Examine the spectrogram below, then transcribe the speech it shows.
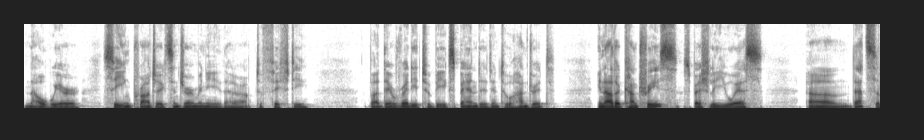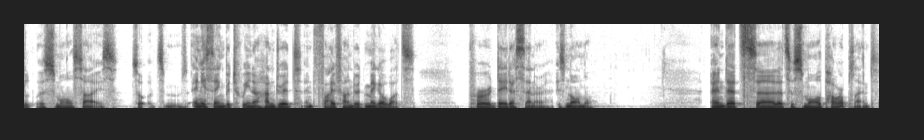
Now we're seeing projects in Germany that are up to 50 but they're ready to be expanded into 100. In other countries, especially US, um, that's a, a, small size. So it's anything between 100 and 500 megawatts per data center is normal. And that's, uh, that's a small power plant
